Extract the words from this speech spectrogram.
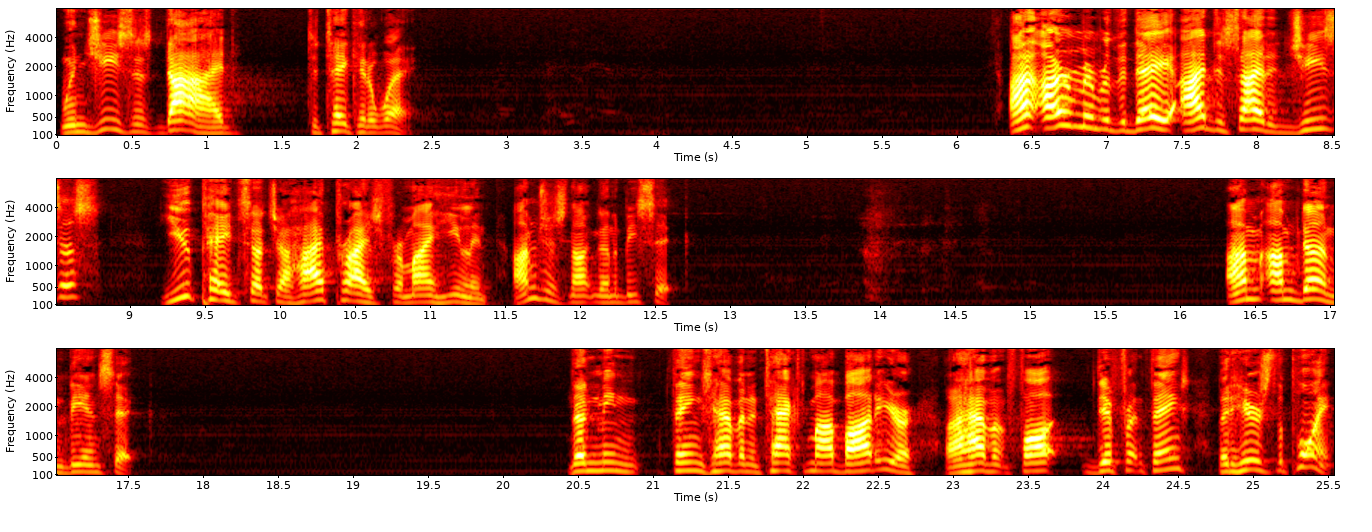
when Jesus died to take it away? I, I, remember the day I decided, Jesus, you paid such a high price for my healing. I'm just not going to be sick. I'm, I'm done being sick. Doesn't mean things haven't attacked my body or I haven't fought different things, but here's the point.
